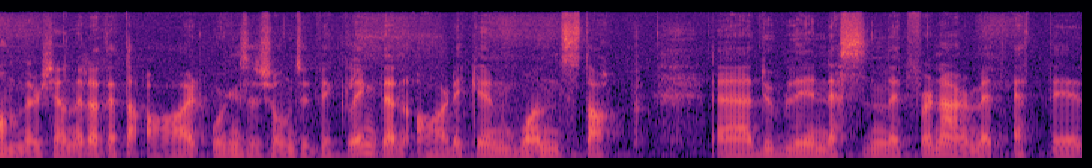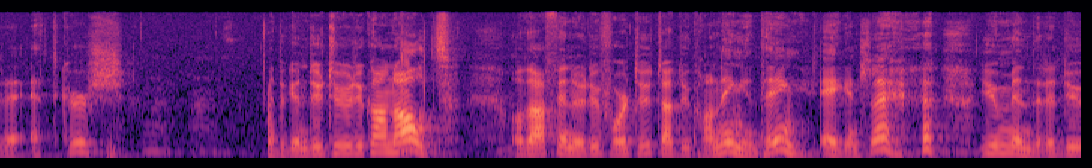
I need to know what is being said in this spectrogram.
anerkjenne at dette er organisasjonsutvikling. Den er ikke en one stop. Uh, du blir nesten litt fornærmet etter et kurs. Du tror du kan alt. Og da finner du fort ut at du kan ingenting, egentlig. Jo mindre du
